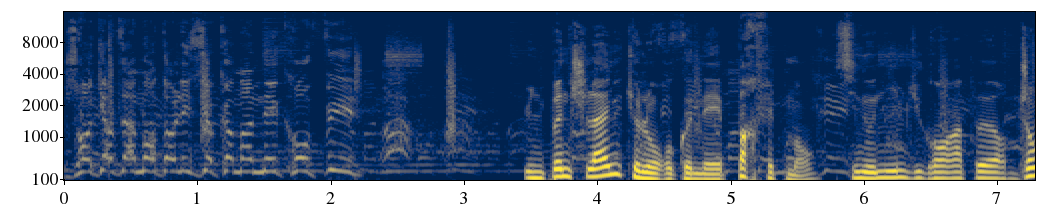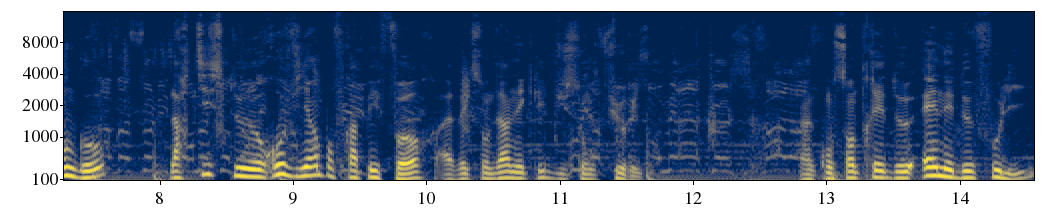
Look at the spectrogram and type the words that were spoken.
Je regarde la mort dans les yeux comme un nécrophile. Une punchline que l'on reconnaît parfaitement, synonyme du grand rappeur Django, l'artiste revient pour frapper fort avec son dernier clip du son Fury. Un concentré de haine et de folie,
